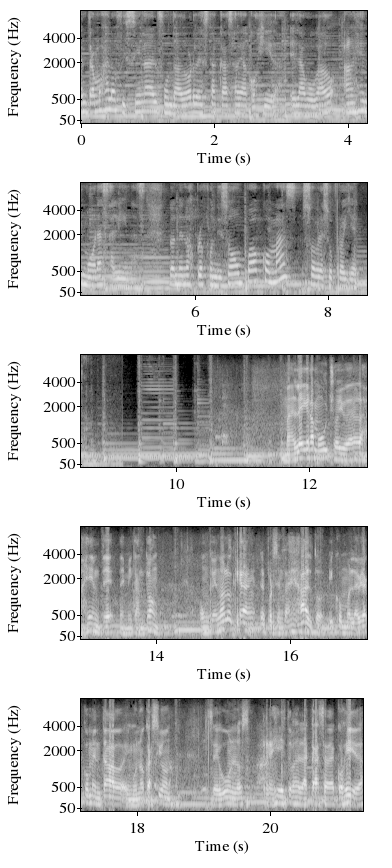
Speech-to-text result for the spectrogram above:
Entramos a la oficina del fundador de esta casa de acogida, el abogado Ángel Mora Salinas, donde nos profundizó un poco más sobre su proyecto. Me alegra mucho ayudar a la gente de mi cantón. Aunque no lo crean, el porcentaje es alto y como le había comentado en una ocasión, según los registros de la casa de acogida,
